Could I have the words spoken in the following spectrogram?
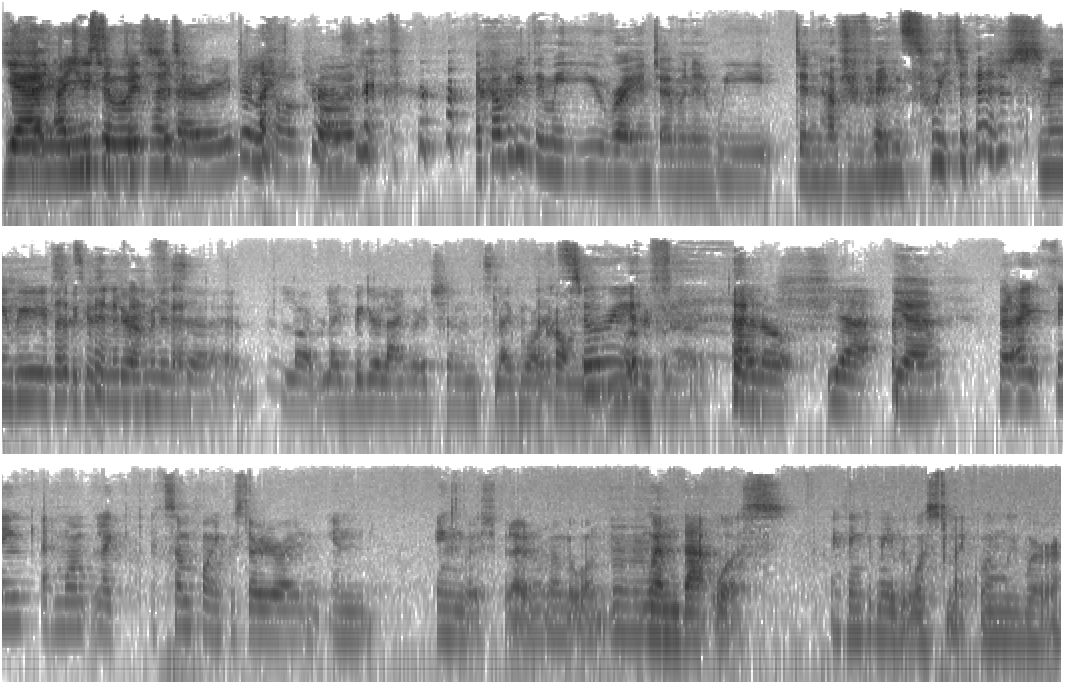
Yeah, like, I used a had to- to, like Oh, translate. I can't believe they made you write in German and we didn't have to write in Swedish. Maybe it's That's because kind of German is a lot, like bigger language and it's like more That's common. so more people know it. I don't know. Yeah, Yeah. But I think at one like at some point we started writing in English, but I don't remember when Mhm. when that was. I think maybe it was like when we were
